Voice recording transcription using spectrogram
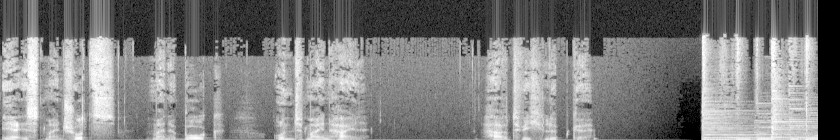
Er ist mein Schutz, meine Burg und mein Heil. Hartwig Lübcke Musik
